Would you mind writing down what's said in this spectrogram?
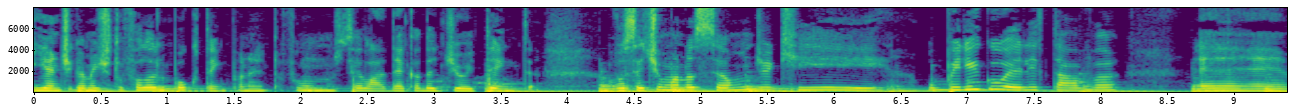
e antigamente tô falando pouco tempo, né? Tô falando, sei lá, década de 80 você tinha uma noção de que o perigo ele estava é,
